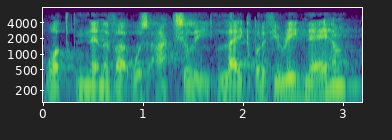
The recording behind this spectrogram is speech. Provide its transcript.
what Nineveh was actually like. But if you read Nahum,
